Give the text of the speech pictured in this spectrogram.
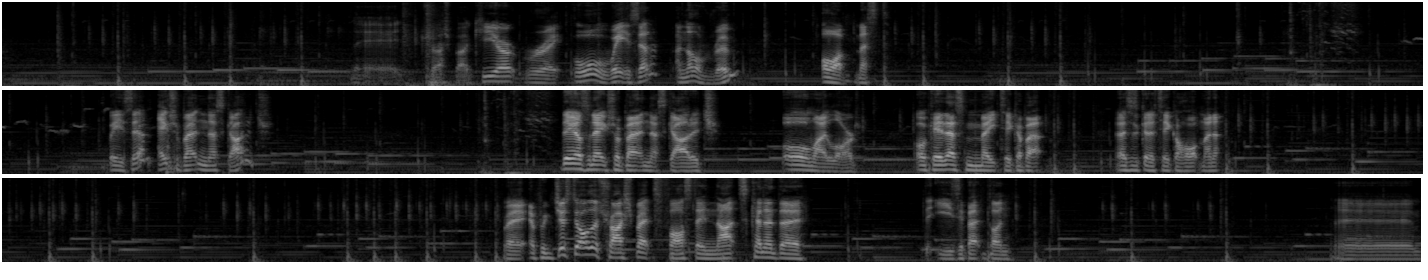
Then trash bag here. Right. Oh, wait, is there another room? Oh, I missed. Wait, is there an extra bit in this garage? There's an extra bit in this garage. Oh my lord. Okay, this might take a bit. This is going to take a hot minute. Right, if we just do all the trash bits first, then that's kind of the the easy bit done. Um,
